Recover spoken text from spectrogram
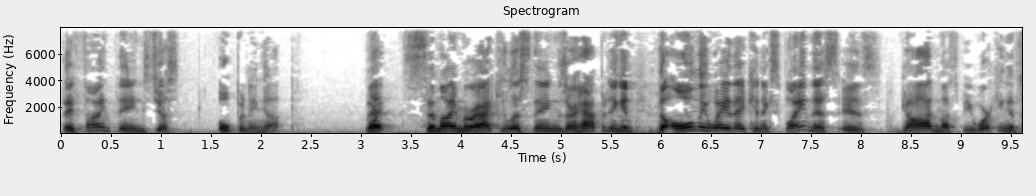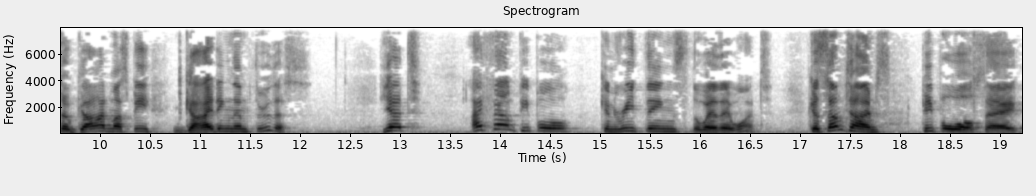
they find things just opening up. That semi miraculous things are happening. And the only way they can explain this is God must be working. And so God must be guiding them through this. Yet, I found people can read things the way they want. Because sometimes people will say,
